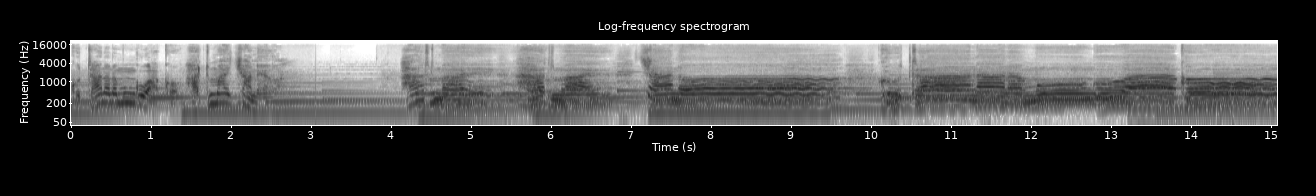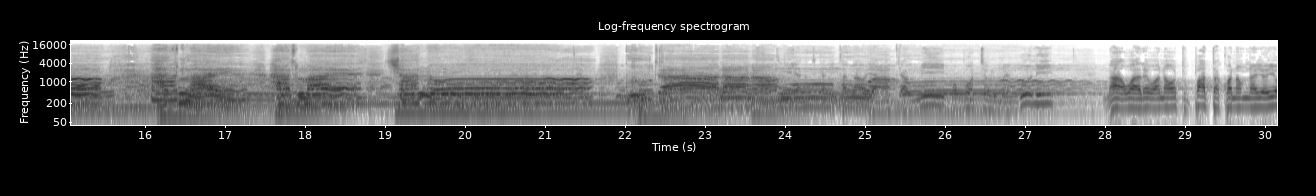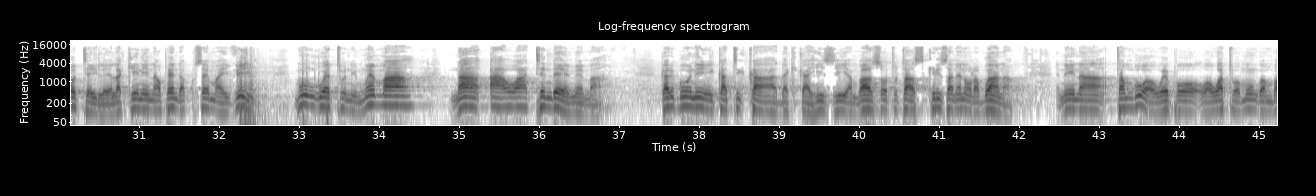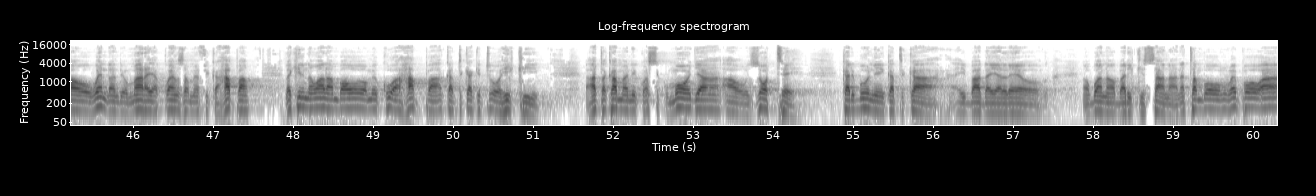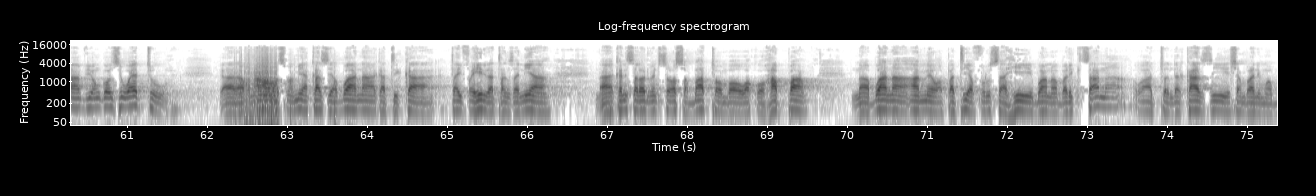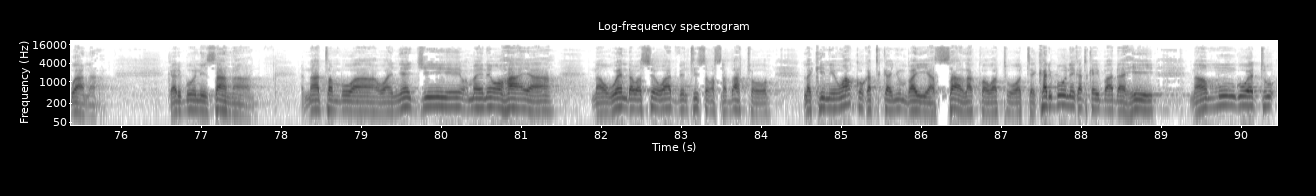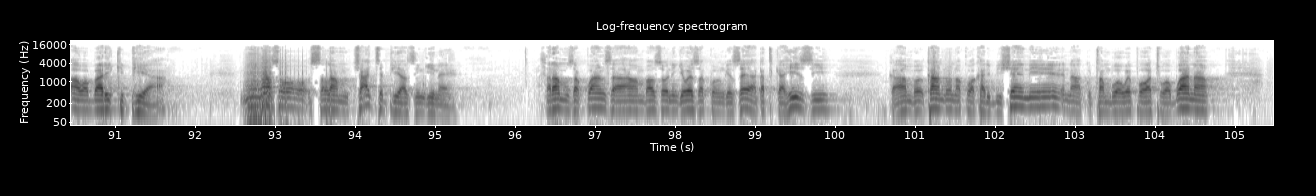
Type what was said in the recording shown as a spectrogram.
Kutana na Mungu wako. Hatimaye Channel. Hatimaye, hatimaye Channel. Kutana na Mungu wako. Hatimaye, hatimaye Channel. Na wale wanaotupata kwa namna yoyote ile, lakini napenda kusema hivi, Mungu wetu ni mwema na awatendee mema. Karibuni katika dakika hizi ambazo tutasikiliza neno la Bwana. Ninatambua uwepo wa watu wa Mungu ambao huenda ndio mara ya kwanza wamefika hapa, lakini na wale ambao wamekuwa hapa katika kituo hiki hata kama ni kwa siku moja au zote. Karibuni katika ibada ya leo, na Bwana wabariki sana. Natambua uwepo wa viongozi wetu uh, wanaosimamia kazi ya Bwana katika taifa hili la Tanzania na kanisa la Adventista wa Sabato ambao wako hapa na Bwana amewapatia fursa hii. Bwana wabariki sana watenda kazi shambani mwa Bwana. Karibuni sana. Natambua wenyeji wa maeneo haya na huenda wasio Waadventista wa Sabato, lakini wako katika nyumba hii ya sala kwa watu wote. Karibuni katika ibada hii, na Mungu wetu awabariki pia. Ninazo salamu chache pia zingine. Salamu za kwanza ambazo ningeweza kuongezea katika hizi kando na kuwakaribisheni na kutambua uwepo wa watu wa Bwana,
